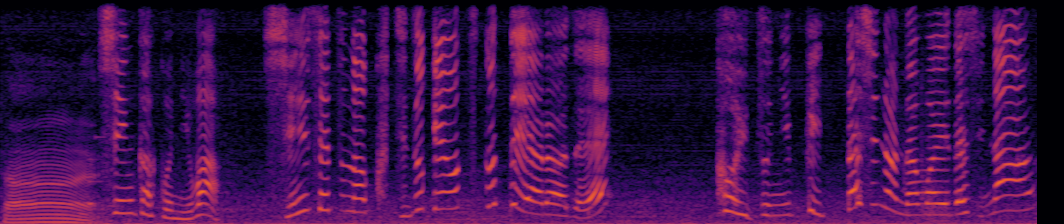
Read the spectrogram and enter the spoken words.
ใช่ 神格には親切な口づけを作ってやろうぜこいつにぴったしの名前だしな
